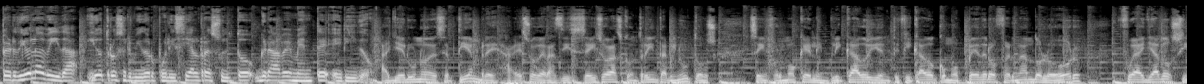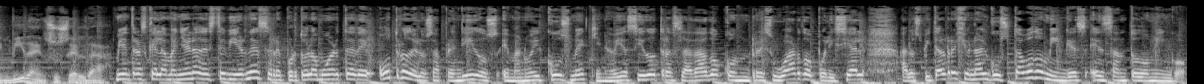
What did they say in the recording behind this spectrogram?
perdió la vida y otro servidor policial resultó gravemente herido. Ayer 1 de septiembre, a eso de las 16 horas con 30 minutos, se informó que el implicado identificado como Pedro Fernando Loor fue hallado sin vida en su celda. Mientras que la mañana de este viernes se reportó la muerte de otro de los aprendidos, Emanuel Cusme, quien había sido trasladado con resguardo policial al Hospital Regional Gustavo Domínguez en Santo Domingo.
